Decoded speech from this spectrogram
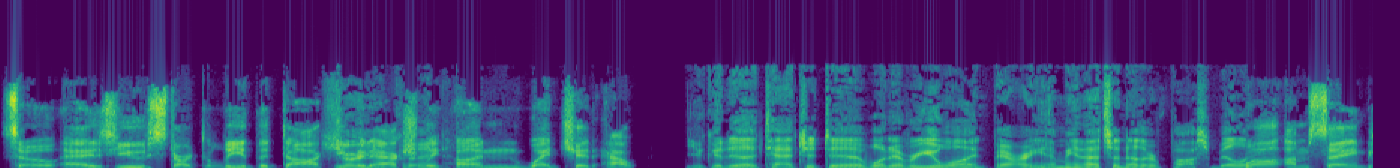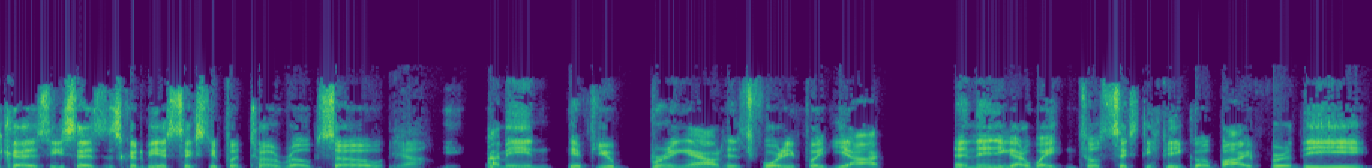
So as you start to leave the dock, Sure you could you actually could. unwench it out. You could uh, attach it to whatever you want, Barry. I mean, that's another possibility. Well, I'm saying because he says it's going to be a 60 foot tow rope. So, yeah. I mean, if you bring out his 40 foot yacht and then you got to wait until 60 feet go by for the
